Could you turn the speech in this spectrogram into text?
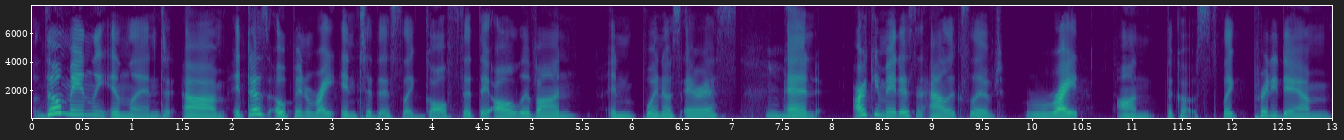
though mainly inland, um, it does open right into this like gulf that they all live on in Buenos Aires. Mm-hmm. And Archimedes and Alex lived right on the coast, like pretty damn,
